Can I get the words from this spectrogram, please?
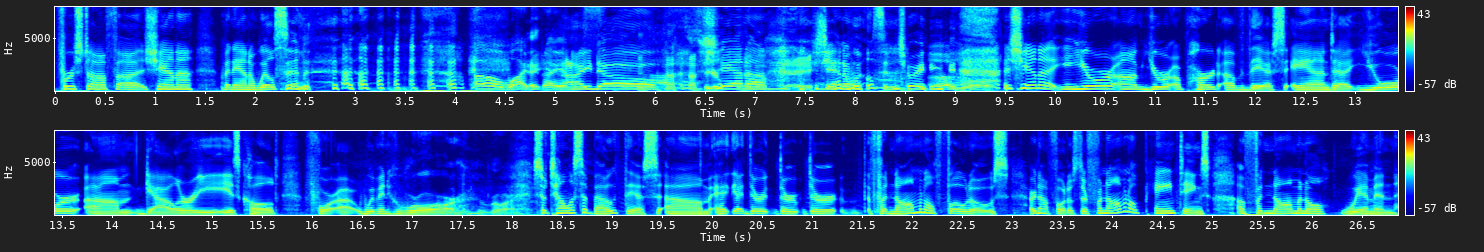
First off, uh, Shanna Banana Wilson. Oh, why did I? ever I know. Shanna, Shanna Wilson joining me. Shanna, you're um, you're a part of this, and uh, your um, gallery is called for uh, Women Who Roar. Women who roar. So tell us about this. Um, eh, eh, they're they're they're phenomenal photos, or not photos. They're phenomenal paintings of phenomenal women.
